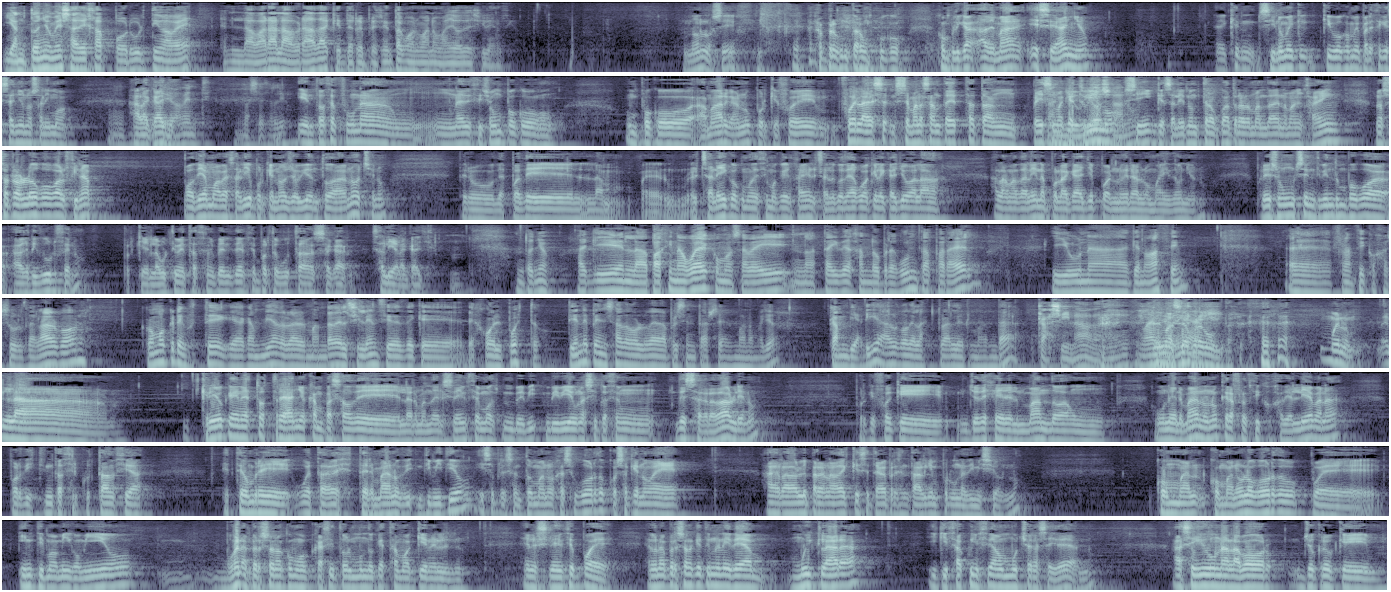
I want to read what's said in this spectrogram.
Y Antonio Mesa deja por última vez la vara labrada que te representa como hermano mayor de silencio. No lo sé. Una pregunta un poco complicada. Además, ese año, es que si no me equivoco, me parece que ese año no salimos a la calle. No se salió. Y entonces fue una, una decisión un poco un poco amarga, ¿no? Porque fue, fue la Semana Santa esta tan pésima que estuvimos, sí, que salieron tres o cuatro hermandades en Jaén. Nosotros luego al final podíamos haber salido porque no llovió en toda la noche, ¿no? Pero después de el, chaleco, como decimos que en Jaén, el chaleco de agua que le cayó a la, a la Magdalena por la calle, pues no era lo más idóneo, ¿no? Por eso un sentimiento un poco agridulce, ¿no? Porque en la última estación de penitencia pues te gusta sacar, salir a la calle. Antonio, aquí en la página web, como sabéis, nos estáis dejando preguntas para él y una que nos hace eh, Francisco Jesús del Árbol. ¿Cómo cree usted que ha cambiado la Hermandad del Silencio desde que dejó el puesto? ¿Tiene pensado volver a presentarse hermano mayor? ¿Cambiaría algo de la actual hermandad? Casi nada, ¿eh? Demasiada pregunta. bueno, la Creo que en estos tres años que han pasado de la Hermandad del Silencio hemos vivido una situación desagradable, ¿no? Porque fue que yo dejé el mando a un, hermano, ¿no? Que era Francisco Javier Liébana, por distintas circunstancias. Este hombre, o este hermano, dimitió y se presentó Manuel Jesús Gordo, cosa que no es agradable para nada que se tenga que presentar a alguien por una dimisión, ¿no? Con, con Manolo Gordo, pues íntimo amigo mío, buena persona como casi todo el mundo que estamos aquí en el, en el silencio, pues es una persona que tiene una idea muy clara y quizás coincidamos mucho en esa idea. ¿no? Ha seguido una labor, yo creo que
